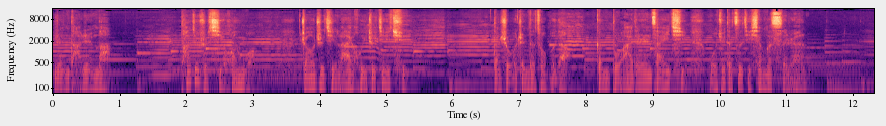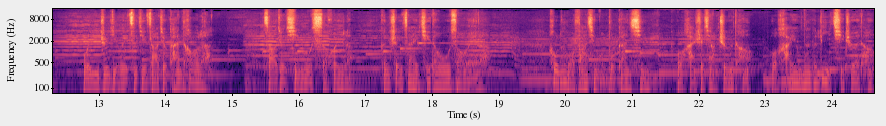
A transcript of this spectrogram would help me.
任打任骂，他就是喜欢我，招之即来，挥之即去。但是我真的做不到。跟不爱的人在一起，我觉得自己像个死人。我一直以为自己早就看透了，早就心如死灰了，跟谁在一起都无所谓了。后来我发现我不甘心，我还是想折腾，我还有那个力气折腾，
